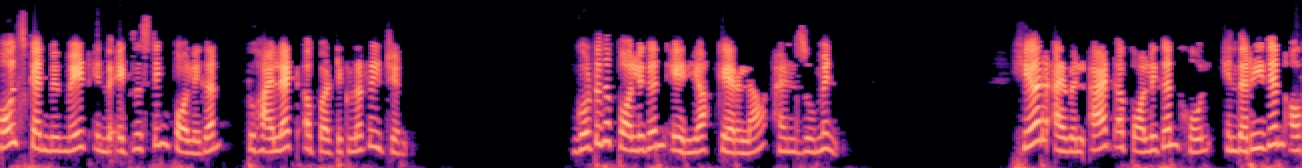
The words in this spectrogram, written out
Holes can be made in the existing polygon to highlight a particular region. Go to the polygon area Kerala and zoom in. Here I will add a polygon hole in the region of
